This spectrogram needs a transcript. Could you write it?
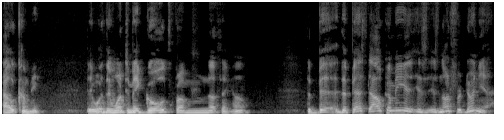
Alchemy. They want, they want to make gold from nothing, huh? The, be, the best alchemy is, is not for dunya,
